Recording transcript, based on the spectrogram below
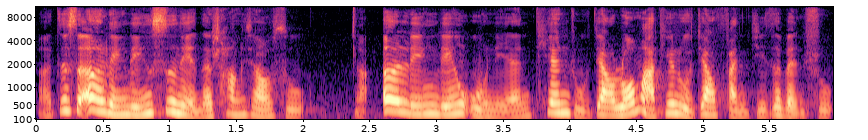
啊，这是二零零四年的畅销书啊，二零零五年天主教罗马天主教反击这本书，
